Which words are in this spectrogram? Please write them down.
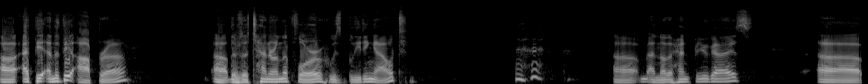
Uh, at the end of the opera, uh, there's a tenor on the floor who's bleeding out. uh, another hint for you guys, uh,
